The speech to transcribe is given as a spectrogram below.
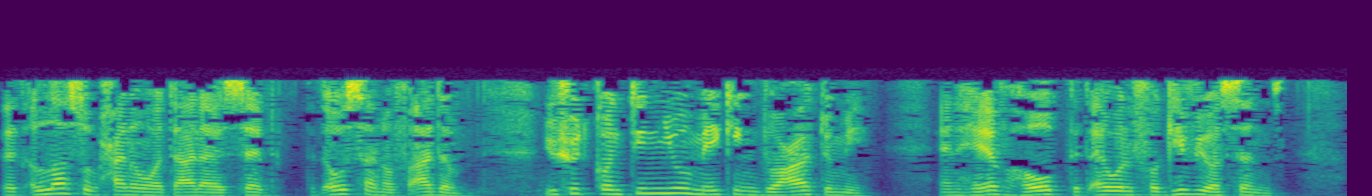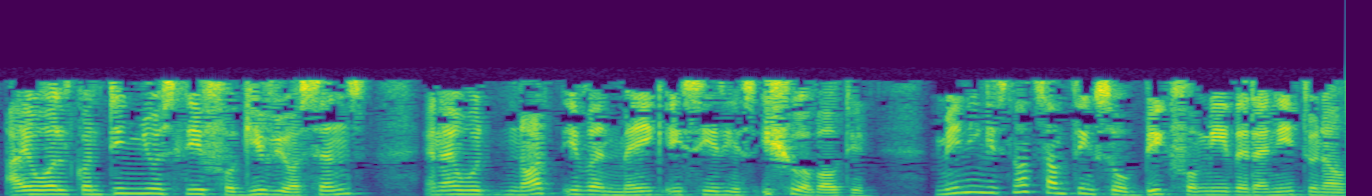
that Allah subhanahu wa ta'ala has said that, O son of Adam, you should continue making dua to me and have hope that I will forgive your sins. I will continuously forgive your sins and I would not even make a serious issue about it. Meaning it's not something so big for me that I need to now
